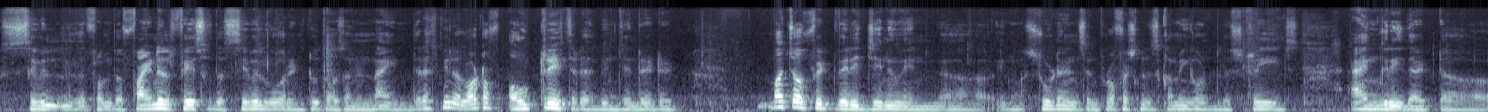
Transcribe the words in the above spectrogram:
civil from the final phase of the civil war in 2009, there has been a lot of outrage that has been generated. Much of it very genuine. Uh, you know, students and professionals coming out to the streets, angry that uh,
